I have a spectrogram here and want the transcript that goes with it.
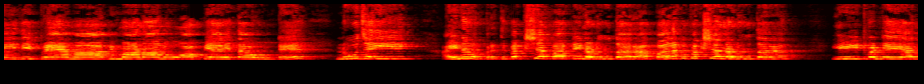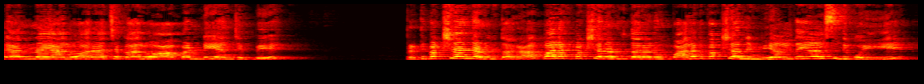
ఇది ప్రేమ అభిమానాలు ఆప్యాయత ఉంటే నువ్వు చెయ్యి. అయినా ప్రతిపక్ష పార్టీని అడుగుతారా? పాలకపక్షాన్ని అడుగుతారా? ఈ ఇటువంటి అన్- అన్యాయాలు అరాచకాలు ఆపండి అని చెప్పి ప్రతిపక్షాన్ని అడుగుతారా? పాలకపక్షాన్ని అడుగుతారా? నువ్వు పాలకపక్షాన్ని నిలదీయాల్సింది పోయి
